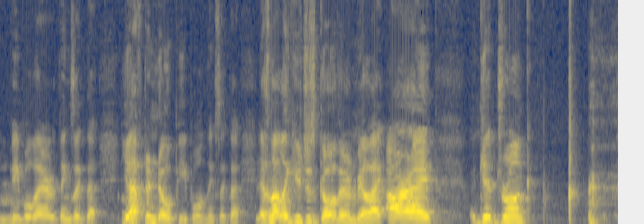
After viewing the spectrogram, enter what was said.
Mhm. people there, things like that. You have to know people and things like that. Yeah. It's not like you just go there and be like, all right, get drunk.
